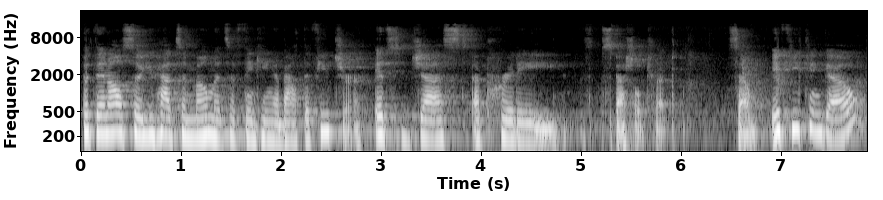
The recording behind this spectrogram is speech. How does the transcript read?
But then also you had some moments of thinking about the future. It's just a pretty special trip. So if you can go,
